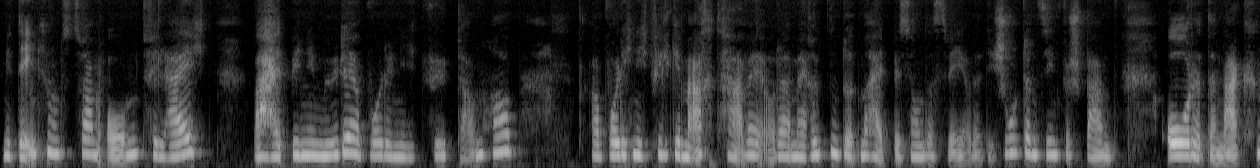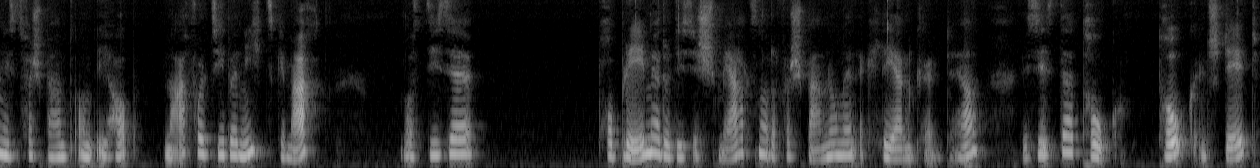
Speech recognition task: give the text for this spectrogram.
Wir denken uns zwar am Abend vielleicht, heute bin ich müde, obwohl ich nicht viel getan habe, obwohl ich nicht viel gemacht habe oder mein Rücken tut mir halt besonders weh oder die Schultern sind verspannt oder der Nacken ist verspannt und ich habe nachvollziehbar nichts gemacht, was diese Probleme oder diese Schmerzen oder Verspannungen erklären könnte. Ja? Das ist der Druck. Druck entsteht,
